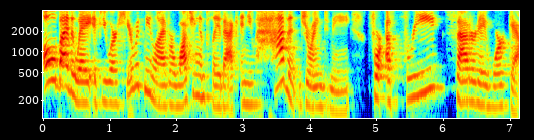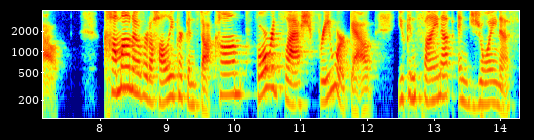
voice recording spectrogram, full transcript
Oh, by the way, if you are here with me live or watching in playback and you haven't joined me for a free Saturday workout, come on over to hollyperkins.com forward slash free workout. You can sign up and join us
